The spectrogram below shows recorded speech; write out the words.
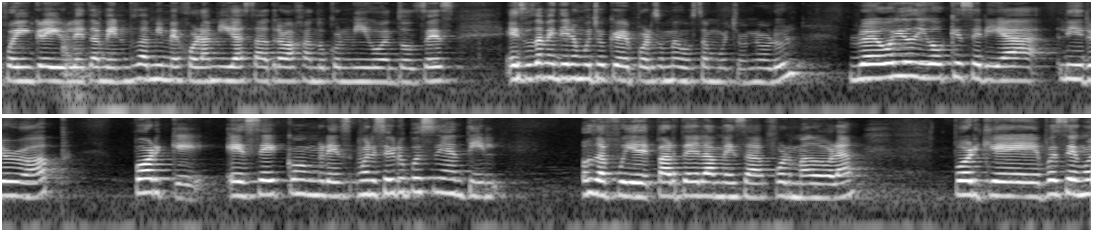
fue increíble. También, o sea, mi mejor amiga estaba trabajando conmigo. Entonces, eso también tiene mucho que ver, por eso me gusta mucho Nurul. Luego yo digo que sería Leader Up, porque ese congreso, bueno, ese grupo estudiantil, o sea, fui parte de la mesa formadora, porque pues tengo,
